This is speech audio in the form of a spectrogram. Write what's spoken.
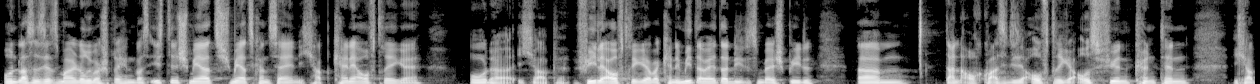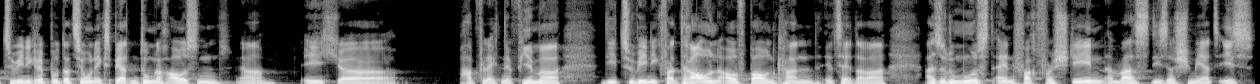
Und lass uns jetzt mal darüber sprechen. Was ist denn Schmerz? Schmerz kann sein, ich habe keine Aufträge oder ich habe viele Aufträge, aber keine Mitarbeiter, die zum Beispiel ähm, dann auch quasi diese Aufträge ausführen könnten. Ich habe zu wenig Reputation, Expertentum nach außen. Ja, ich äh, habe vielleicht eine Firma, die zu wenig Vertrauen aufbauen kann, etc. Also du musst einfach verstehen, was dieser Schmerz ist.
